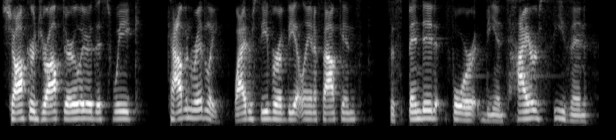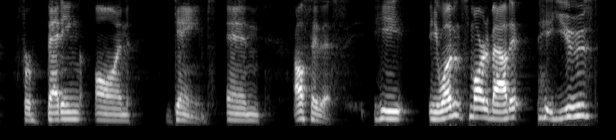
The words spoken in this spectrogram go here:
Shocker dropped earlier this week. Calvin Ridley, wide receiver of the Atlanta Falcons, suspended for the entire season for betting on games. And I'll say this. He he wasn't smart about it. He used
